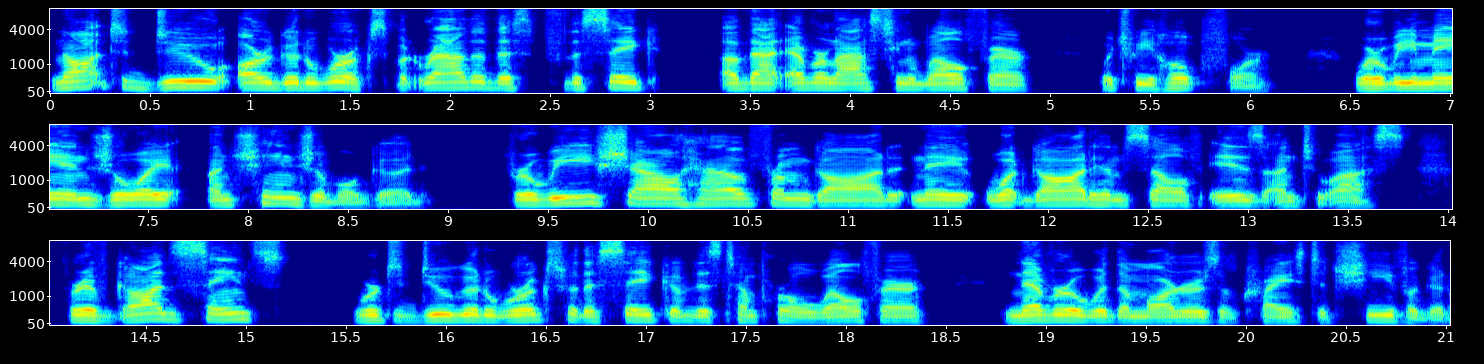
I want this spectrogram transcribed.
not to do our good works but rather this for the sake of that everlasting welfare which we hope for where we may enjoy unchangeable good. For we shall have from god nay what god himself is unto us. For if god's saints were to do good works for the sake of this temporal welfare never would the martyrs of Christ achieve a good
